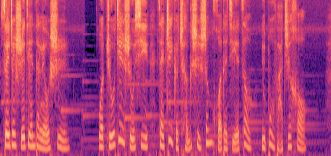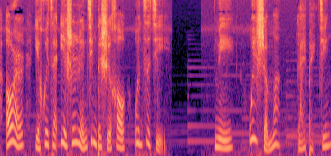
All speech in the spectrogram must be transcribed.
随着时间的流逝，我逐渐熟悉在这个城市生活的节奏与步伐之后，偶尔也会在夜深人静的时候问自己：你。为什么来北京？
